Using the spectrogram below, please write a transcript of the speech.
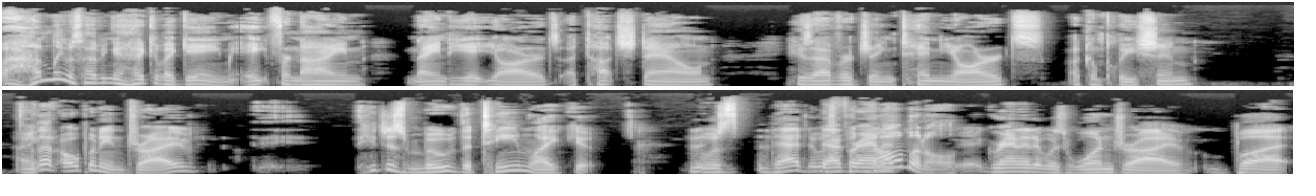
Huntley was having a heck of a game. Eight for nine, 98 yards, a touchdown. He's averaging 10 yards, a completion. I mean, that opening drive, he just moved the team like it was. That It was that granted- phenomenal. Uh, granted, it was one drive, but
